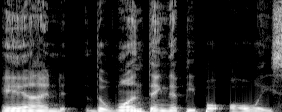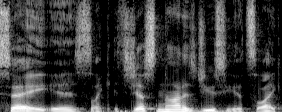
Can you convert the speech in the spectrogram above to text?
And the one thing that people always say is like it's just not as juicy. It's like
